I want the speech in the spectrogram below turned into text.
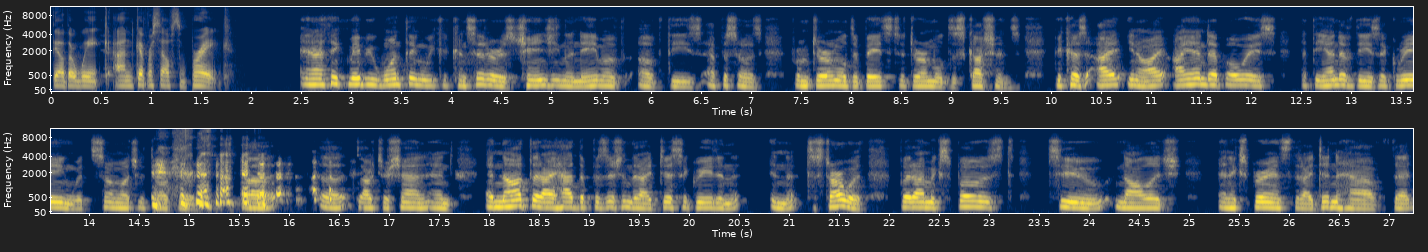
the other week and give ourselves a break. And I think maybe one thing we could consider is changing the name of, of these episodes from dermal debates to dermal discussions. Because I, you know, I, I end up always at the end of these agreeing with so much of Dr. uh, uh, Dr. Shen, and and not that I had the position that I disagreed in the, in the, to start with, but I'm exposed to knowledge and experience that I didn't have that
